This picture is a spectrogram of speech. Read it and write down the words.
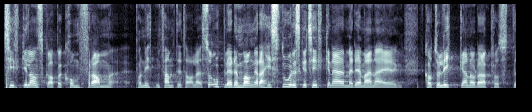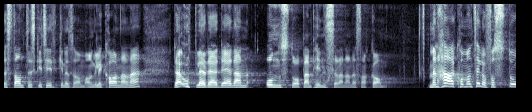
kirkelandskapet kom fram på 1950-tallet, så opplevde mange av de historiske kirkene med det mener jeg katolikkene og de protestantiske kirkene som anglikanerne, de opplevde det den åndsdåpen pinsevennene snakka om. Men her kommer han til å forstå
